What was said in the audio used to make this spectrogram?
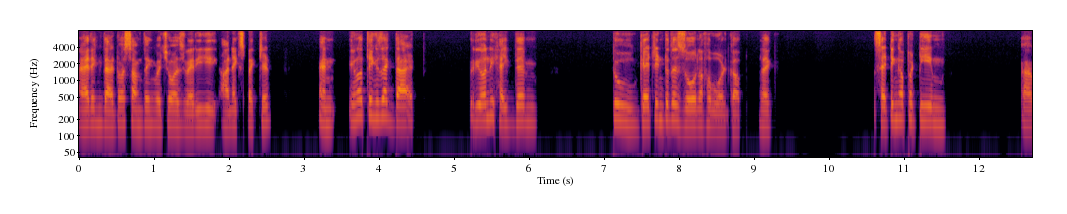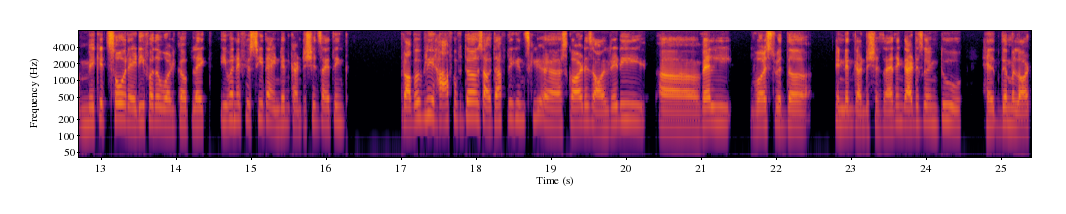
I think that was something which was very unexpected. And, you know, things like that really help them to get into the zone of a World Cup. Like setting up a team, uh, make it so ready for the World Cup. Like, even if you see the Indian conditions, I think probably half of the South African uh, squad is already uh, well versed with the Indian conditions. I think that is going to help them a lot.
